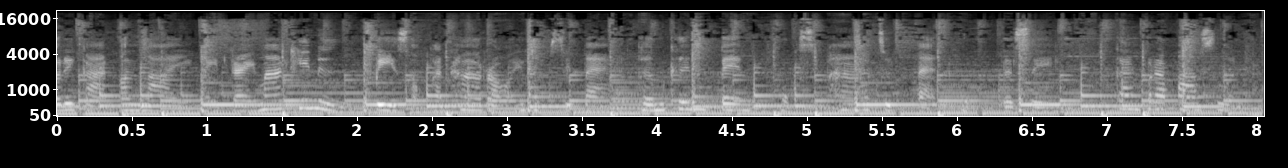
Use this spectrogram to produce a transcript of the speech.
บริการออนไลน์ในไตรมาสที่ 1 ปี 2568 เพิ่มขึ้นเป็น 65.86%การประปาส่วน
